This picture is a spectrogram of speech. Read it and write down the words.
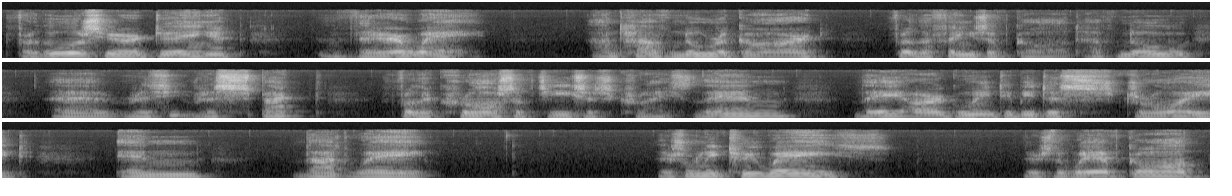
for those who are doing it their way and have no regard for the things of God, have no uh, respect for the cross of Jesus Christ, then they are going to be destroyed in that way. There's only two ways. There's the way of God.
